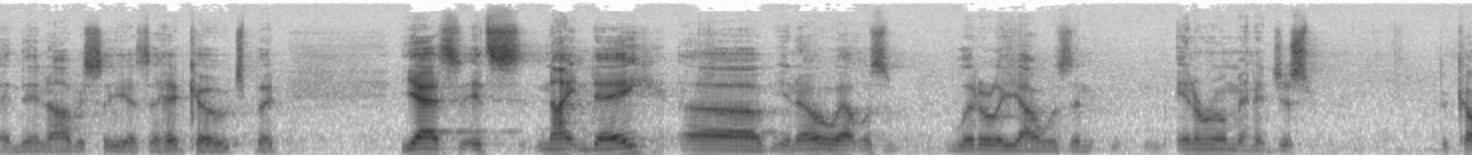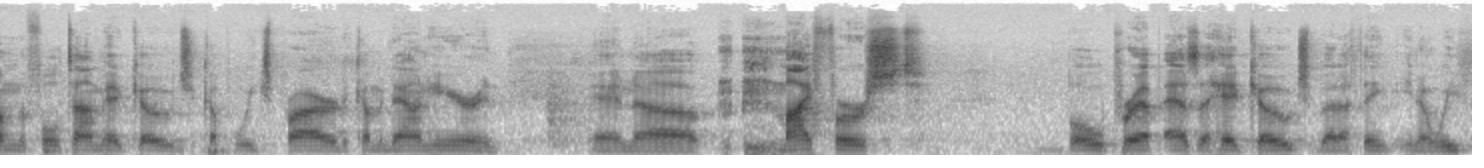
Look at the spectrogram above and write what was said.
and then obviously as a head coach. But yeah, it's, it's night and day. Uh, you know, that was literally, I was an interim and had just become the full time head coach a couple weeks prior to coming down here. And, and uh, my first bowl prep as a head coach, but I think, you know, we've,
